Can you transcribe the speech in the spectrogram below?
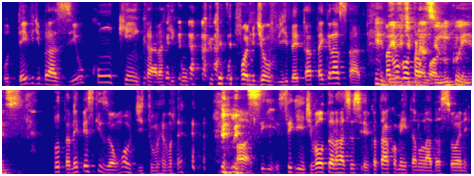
o David Brasil com quem, cara? Aqui com, com fone de ouvido. Aí tá até engraçado. É David Brasil? Não conheço. Puta, nem pesquisou, é um maldito mesmo, né? Ó, segui seguinte, voltando ao raciocínio, que eu tava comentando lá da Sony,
